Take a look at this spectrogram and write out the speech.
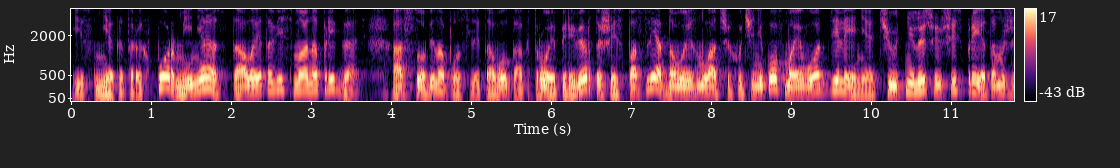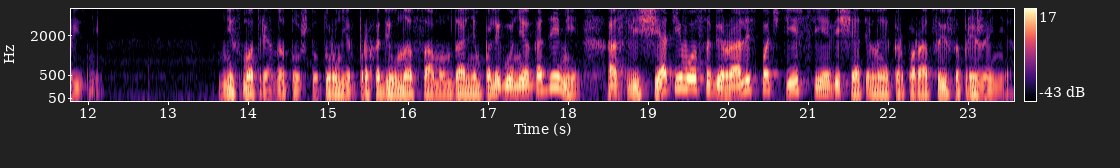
И с некоторых пор меня стало это весьма напрягать, особенно после того, как трое перевертышей спасли одного из младших учеников моего отделения, чуть не лишившись при этом жизни. Несмотря на то, что турнир проходил на самом дальнем полигоне Академии, освещать его собирались почти все вещательные корпорации сопряжения.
